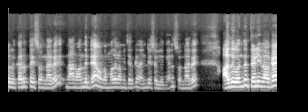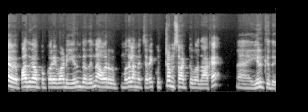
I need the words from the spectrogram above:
ஒரு கருத்தை சொன்னாரு. நான் வந்துட்டேன். உங்க முதலமைச்சருக்கு நன்றி சொல்லுங்கன்னு சொன்னாரு. அது வந்து தெளிவாக பாதுகாப்பு குறைபாடு இருந்ததுன்னு அவர் முதலமைச்சரை குற்றம் சாட்டுவதாக இருக்குது.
